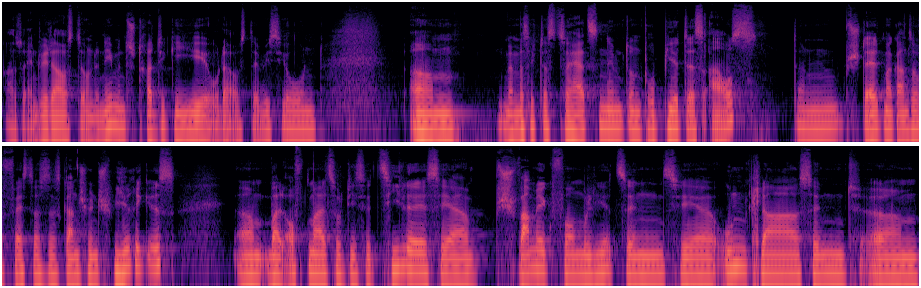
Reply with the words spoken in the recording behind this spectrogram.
Also entweder aus der Unternehmensstrategie oder aus der Vision. Ähm, wenn man sich das zu Herzen nimmt und probiert das aus, dann stellt man ganz oft fest, dass das ganz schön schwierig ist, ähm, weil oftmals so diese Ziele sehr schwammig formuliert sind, sehr unklar sind, ähm,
